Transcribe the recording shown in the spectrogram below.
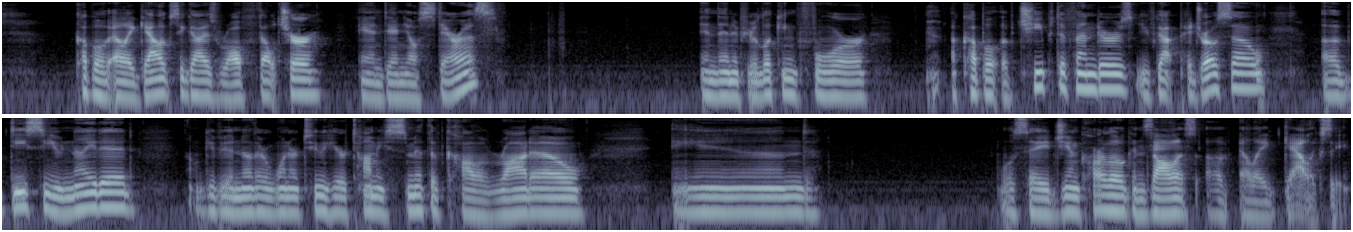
A couple of LA Galaxy guys, Rolf Feltscher and Daniel Steres. And then if you're looking for a couple of cheap defenders, you've got Pedroso of DC United. I'll give you another one or two here. Tommy Smith of Colorado. And we'll say Giancarlo Gonzalez of LA Galaxy.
